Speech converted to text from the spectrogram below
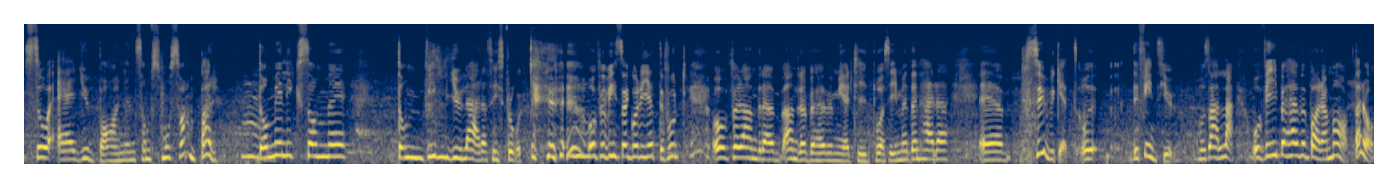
så är ju barnen som små svampar. De är liksom... De vill ju lära sig språk. och för vissa går det jättefort och för andra, andra behöver mer tid på sig. Men den här eh, suget, och det finns ju hos alla. Och vi behöver bara mata dem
